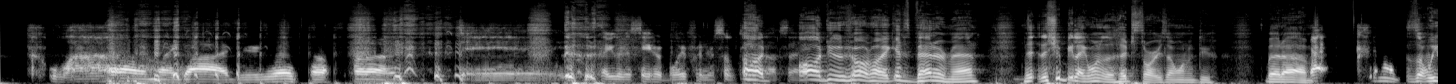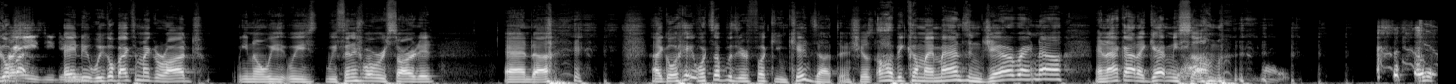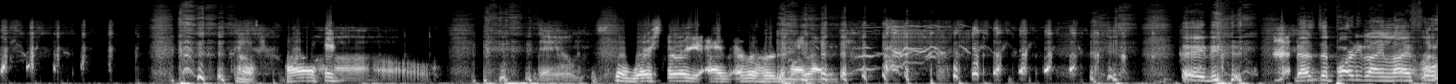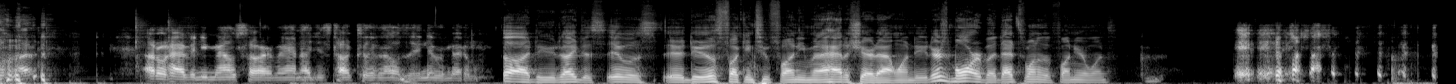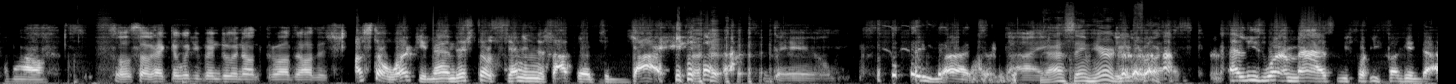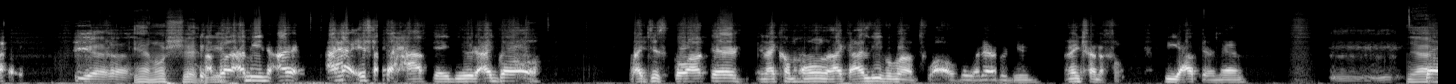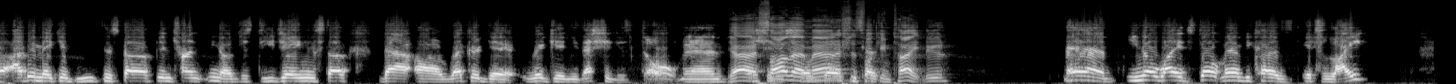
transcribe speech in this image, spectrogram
Wow. Oh my god, dude. What the fuck? Damn. Are you gonna say her boyfriend or something Oh, outside? oh, dude, hold on, it gets better, man. This should be like one of the hood stories I want to do. But um, That- so we go crazy, back. Hey, dude. dude, we go back to my garage. You know, we we we finish where we started, and uh, I go, "Hey, what's up with your fucking kids out there?" And she goes, "Oh, because my man's in jail right now, and I gotta get me some." Oh, oh, Damn. it's the worst story I've ever heard in my life. hey, dude, that's the party line life, I don't, I, I don't have any mouth sorry, man. I just talked to them. I was I never met them. Oh, dude, I just it was, uh, dude, it was fucking too funny, man. I had to share that one, dude. There's more, but that's one of the funnier ones. Wow. So, so Hector, what you been doing on throughout all this? sh- I'm still working, man. They're still sending us out there to die. Damn. Pretty much. Die. Yeah, same here, dude. Fuck. At least wear a mask before you fucking die. Yeah. Yeah, no shit, uh, dude. But I mean, I, I, it's like a half day, dude. I go, I just go out there and I come home. Like I leave around twelve or whatever, dude. I ain't trying to f- be out there, man. Hmm Yeah, So I've been making beats and stuff, been trying, you know, just DJing and stuff. That uh, record that Rick gave me, that shit is dope, man. yeah, I saw that, so man. That because- fucking tight, dude. man, you know why it's dope, man? Because it's light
